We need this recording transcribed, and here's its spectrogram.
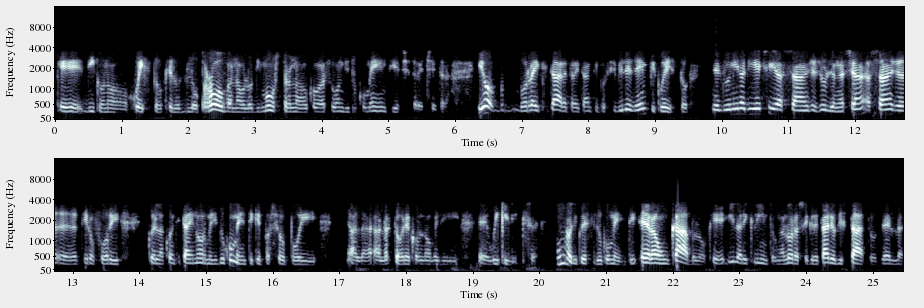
che dicono questo, che lo, lo, provano, lo dimostrano con fondi documenti, eccetera, eccetera. Io vorrei citare tra i tanti possibili esempi questo. Nel 2010 Assange, Julian Assange eh, tirò fuori quella quantità enorme di documenti che passò poi alla, alla storia col nome di eh, Wikileaks. Uno di questi documenti era un cablo che Hillary Clinton, allora segretario di Stato del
